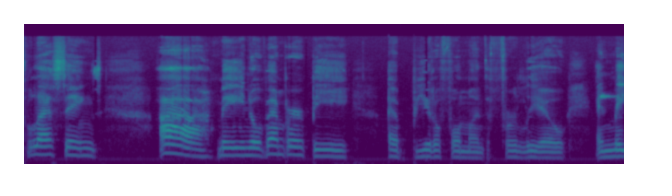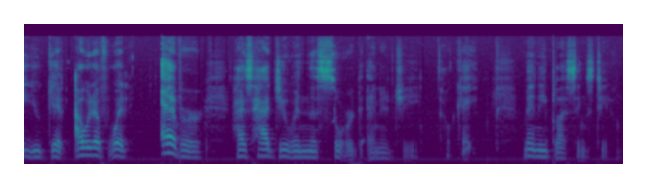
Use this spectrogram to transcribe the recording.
blessings. Ah, may November be a beautiful month for Leo and may you get out of whatever has had you in the sword energy. Okay. Many blessings to you.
